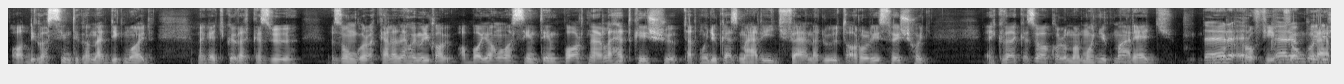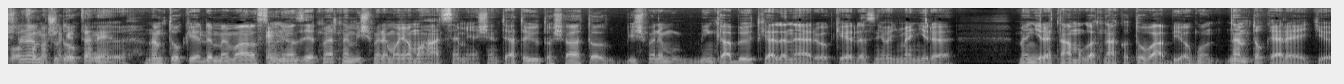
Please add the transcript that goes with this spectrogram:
addig a szintig, ameddig majd meg egy következő zongora kellene, hogy mondjuk abban a Yamaha szintén partner lehet később? Tehát mondjuk ez már így felmerült arról része is, hogy egy következő alkalommal mondjuk már egy De erre, profi erre zongorával fognak segíteni? Nem tudok érdemben válaszolni uh-huh. azért, mert nem ismerem a Yamaha-t személyesen. Tehát a Jutas által ismerem, inkább őt kellene erről kérdezni, hogy mennyire, mennyire támogatnák a továbbiakban. Nem tudok erre egy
